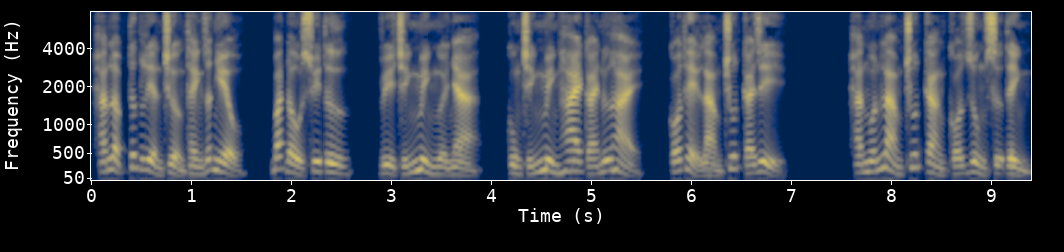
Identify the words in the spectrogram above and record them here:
Hắn lập tức liền trưởng thành rất nhiều, bắt đầu suy tư, vì chính mình người nhà, cùng chính mình hai cái nữ hải, có thể làm chút cái gì. Hắn muốn làm chút càng có dùng sự tình,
